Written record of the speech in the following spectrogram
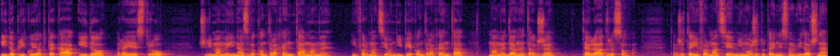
i do pliku JPK, i do rejestru, czyli mamy i nazwę kontrahenta, mamy informacje o NIP-ie kontrahenta, mamy dane także teleadresowe. Także te informacje, mimo że tutaj nie są widoczne,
